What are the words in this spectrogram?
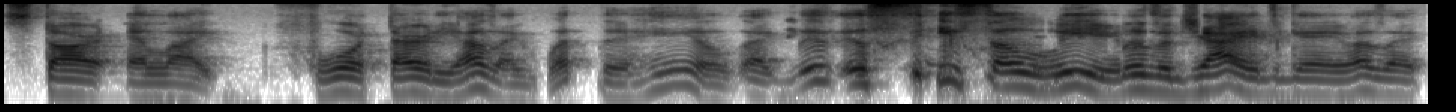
start at like four thirty. I was like, "What the hell?" Like this, it's so weird. It was a Giants game. I was like,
